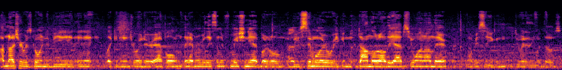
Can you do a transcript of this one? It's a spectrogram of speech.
I'm not sure if it's going to be in it like an Android or Apple. They haven't released that information yet, but it'll, it'll be similar where you can download all the apps you want on there. Obviously, you can do anything with those.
